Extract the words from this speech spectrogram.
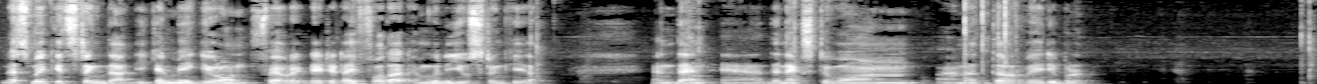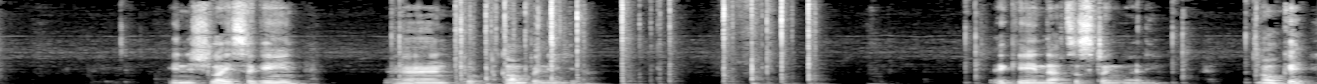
Let's make it string that. You can make your own favorite data type for that. I'm going to use string here. And then uh, the next one another variable. Initialize again. And put company here again that's a string value. Okay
